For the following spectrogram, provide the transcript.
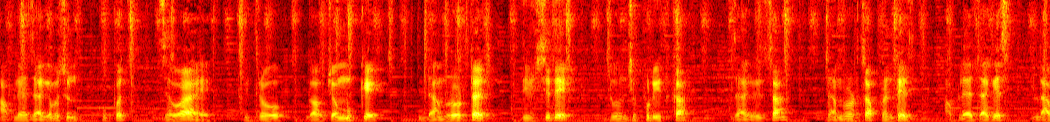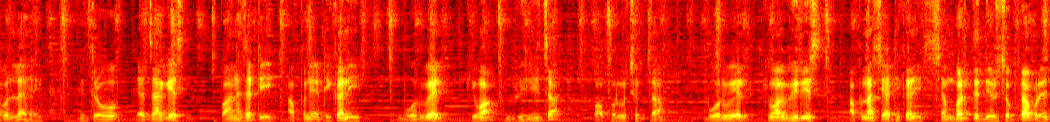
आपल्या जागेपासून खूपच जवळ आहे. मित्र गावच्या मुख्य डांबरोड टच दीडशे ते दोनशे फूट इतका जागेचा डांबरोडचा फ्रंटेज आपल्या जागेस लाभलेला आहे. मित्र हो, या जागेस पाण्यासाठी आपण या ठिकाणी बोरवेल किंवा विहिरीचा वापर करू शकता. बोरवेल किंवा विहिरीस आपणास या ठिकाणी शंभर ते दीडशे फुटापर्यंत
